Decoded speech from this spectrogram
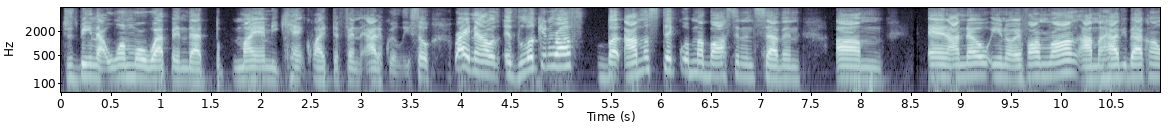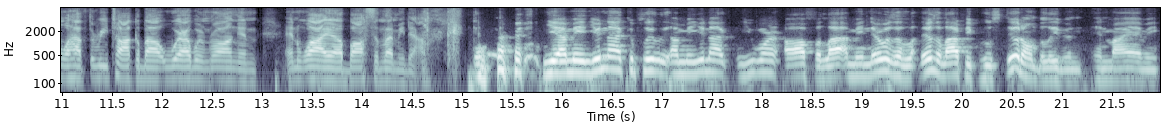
just being that one more weapon that Miami can't quite defend adequately. So right now it's, looking rough, but I'm gonna stick with my Boston in seven. Um, and I know you know if I'm wrong, I'm gonna have you back on. We'll have to re-talk about where I went wrong and and why uh, Boston let me down. yeah, I mean, you're not completely. I mean, you're not. You weren't off a lot. I mean, there was a there's a lot of people who still don't believe in in Miami,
